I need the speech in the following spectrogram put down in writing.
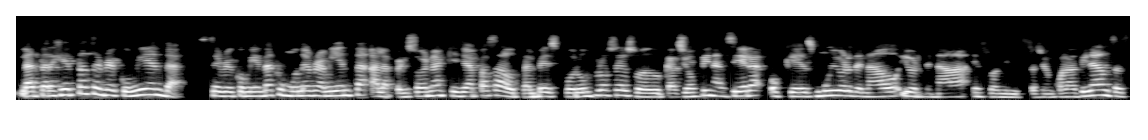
La tarjeta se recomienda, se recomienda como una herramienta a la persona que ya ha pasado tal vez por un proceso de educación financiera o que es muy ordenado y ordenada en su administración con las finanzas.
